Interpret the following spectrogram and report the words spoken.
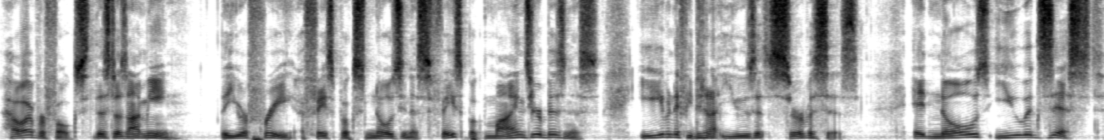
However, folks, this does not mean that you are free of Facebook's nosiness. Facebook minds your business, even if you do not use its services. It knows you exist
